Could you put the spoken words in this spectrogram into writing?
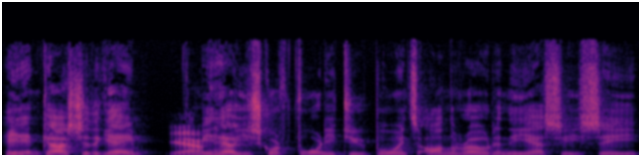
he didn't cost you the game. Yeah. I mean, hell, you scored 42 points on the road in the SEC.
